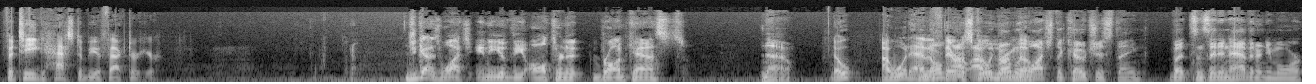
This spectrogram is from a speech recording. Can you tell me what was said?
Fatigue has to be a factor here. Did you guys watch any of the alternate broadcasts? No. Nope. I would have I, if norm- there was I- I would room, normally though. watch the coaches thing, but since they didn't have it anymore,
